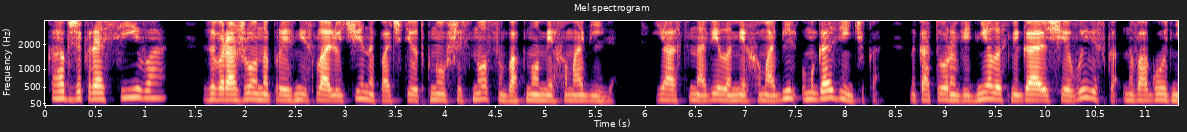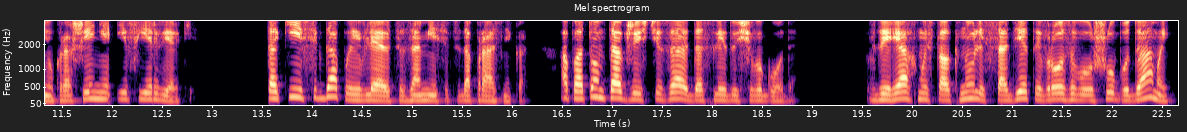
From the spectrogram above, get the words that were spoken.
«Как же красиво!» — завороженно произнесла Лючина, почти уткнувшись носом в окно мехомобиля. Я остановила мехомобиль у магазинчика, на котором виднелась мигающая вывеска «Новогодние украшения и фейерверки». Такие всегда появляются за месяц до праздника, а потом также исчезают до следующего года. В дверях мы столкнулись с одетой в розовую шубу дамой,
